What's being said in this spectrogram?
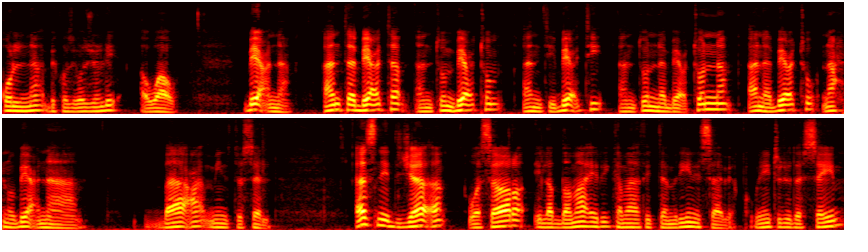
قلنا because it was originally a waw. بعنا أنت بعت أنتم بعتم أنت بعتي أنتن بعتن أنا بعت نحن بعنا. باع to sell. أسند جاء وسار إلى الضمائر كما في التمرين السابق. We need to do the same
